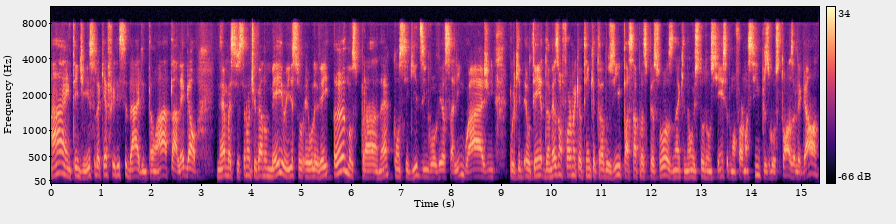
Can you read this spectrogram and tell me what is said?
Ah, entendi, isso daqui é felicidade. Então, ah, tá, legal né? Mas se você não tiver no meio isso, eu levei anos para, né, conseguir desenvolver essa linguagem, porque eu tenho da mesma forma que eu tenho que traduzir e passar para as pessoas, né, que não estudam ciência de uma forma simples, gostosa, legal,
